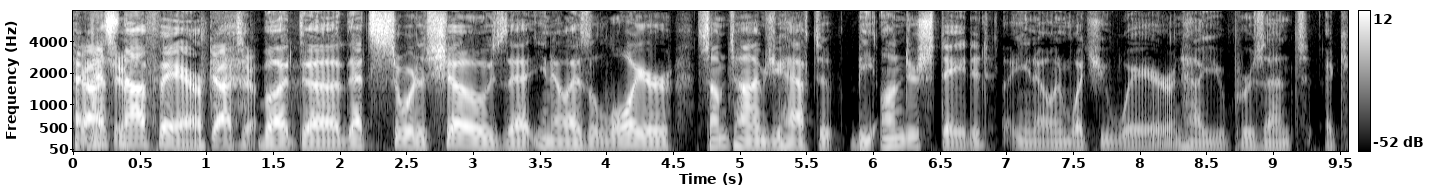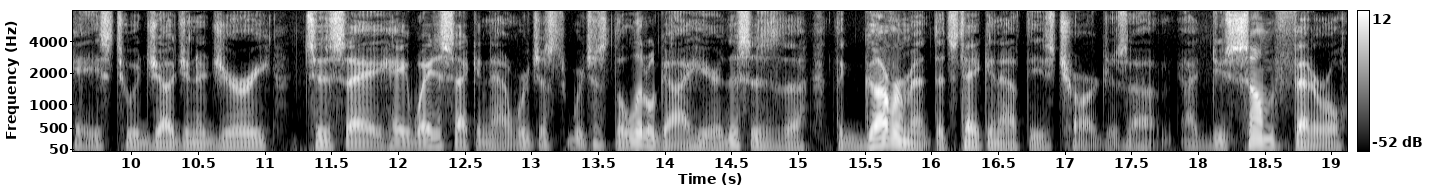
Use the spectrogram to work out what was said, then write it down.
That's not fair. Gotcha. But uh, that sort of shows that you know, as a lawyer, sometimes you have to be understated, you know, in what you wear and how you present a case to a judge and a jury to say, "Hey, wait a second now. We're just we're just the little guy here. This is the the government that's taking out these charges." Uh, I do some federal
